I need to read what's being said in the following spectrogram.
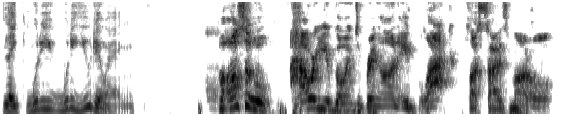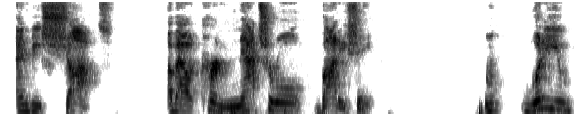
like what are you what are you doing? But also, how are you going to bring on a black plus size model and be shocked about her natural body shape? What are you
